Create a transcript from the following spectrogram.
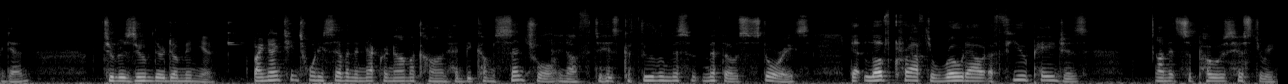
again, to resume their dominion. By 1927, the Necronomicon had become central enough to his Cthulhu mythos stories that Lovecraft wrote out a few pages on its supposed history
